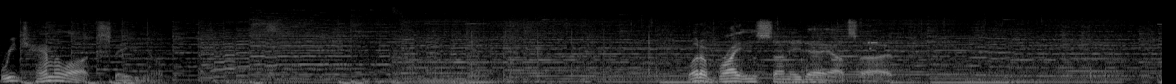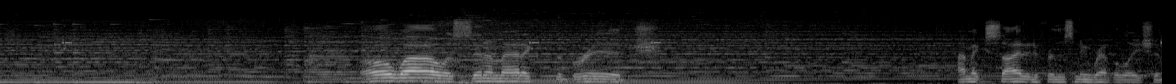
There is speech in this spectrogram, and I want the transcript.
Reach Hammerlock Stadium. What a bright and sunny day outside. Oh wow, a cinematic the bridge. I'm excited for this new revelation.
